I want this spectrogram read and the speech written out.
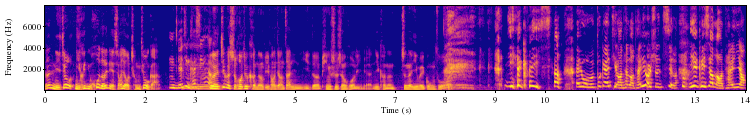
那你就你你获得了一点小小成就感，嗯，也挺开心的。对，这个时候就可能，比方讲，在你的平时生活里面，你可能真的因为工作，你也可以像，哎呦，我们不该提老谭，老谭又要生气了。你也可以像老谭一样，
